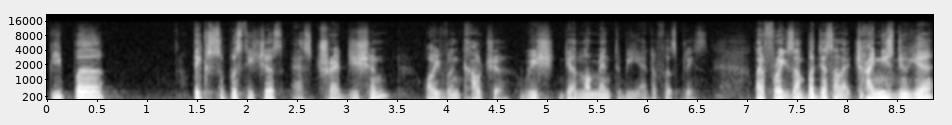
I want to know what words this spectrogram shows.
people take superstitions as tradition or even culture, which they are not meant to be at the first place. Like for example, just like Chinese New Year,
